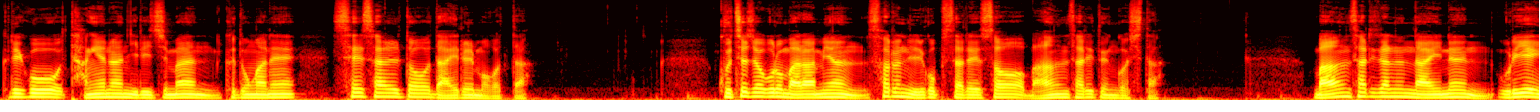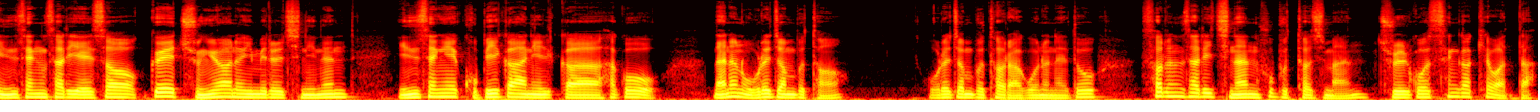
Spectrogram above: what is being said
그리고 당연한 일이지만 그동안에 3살 더 나이를 먹었다. 구체적으로 말하면 37살에서 40살이 된 것이다. 40살이라는 나이는 우리의 인생살이에서 꽤 중요한 의미를 지니는 인생의 고비가 아닐까 하고 나는 오래전부터, 오래전부터라고는 해도 30살이 지난 후부터지만 줄곧 생각해왔다.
